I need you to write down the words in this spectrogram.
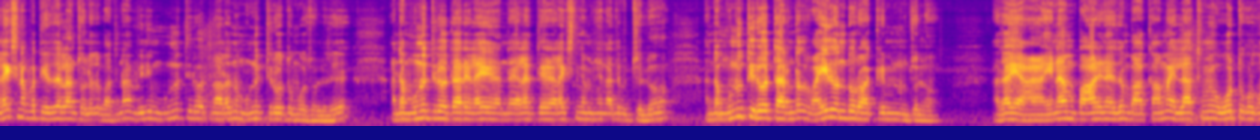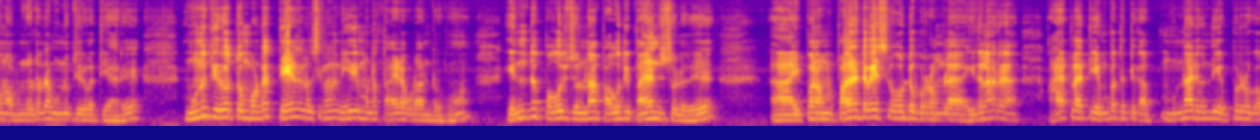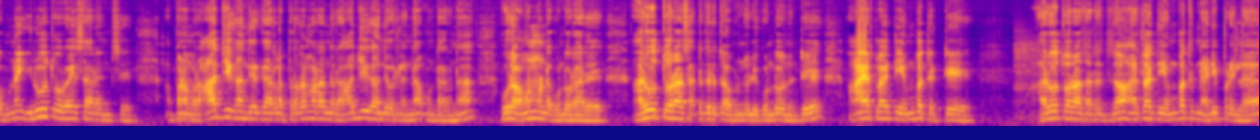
எலெக்ஷனை பற்றி எதெல்லாம் சொல்லுது பார்த்தீங்கன்னா விதி முந்நூற்றி இருபத்தி நாலுலேருந்து முந்நூற்றி இருபத்தொம்போது சொல்லுது. அந்த முந்நூற்றி இருபத்தாறு எலை அந்த எலெக்ஷன் கமிஷன் எல்லாத்தையும் பற்றி சொல்லும். அந்த முந்நூற்றி இருபத்தாறுன்றது வயது வந்து ஒரு ஆக்கிரமின்னு சொல்லும். அதாவது இனம் பாலின எதுவும் பார்க்காம எல்லாத்துக்குமே ஓட்டு கொடுக்கணும் அப்படின்னு சொல்கிறது முந்நூற்றி இருபத்தி ஆறு. முந்நூற்றி இருபத்தொம்போது தேர்தல் விஷயங்கள் வந்து நீதிமன்றம் தலையிடக்கூடாதுன்னு இருக்கும். எந்த பகுதி சொல்லுனா பகுதி பதினஞ்சு சொல்லுது. இப்போ நம்ம பதினெட்டு வயசில் ஓட்டு போடுறோம்ல இதெல்லாம் ஆயிரத்தி தொள்ளாயிரத்தி எண்பத்தெட்டுக்கு அப் முன்னாடி வந்து எப்படி இருக்கும் அப்படின்னா இருபத்தோரு வயசாக இருந்துச்சு. அப்போ நம்ம ராஜீவ்காந்தி இருக்காரில் பிரதமர் அந்த ராஜீவ்காந்தி அவர்கள் என்ன பண்ணுறாருன்னா ஒரு அமெண்ட்மெண்ட்டை கொண்டு வராரு. அறுபத்தோரா சட்டத்திருத்தம் அப்படின்னு சொல்லி கொண்டு வந்துட்டு ஆயிரத்தி தொள்ளாயிரத்தி எண்பத்தெட்டு. அறுபத்தோரா சட்டத்திருத்தம் ஆயிரத்தி தொள்ளாயிரத்தி எண்பத்தெட்டு அடிப்படையில்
